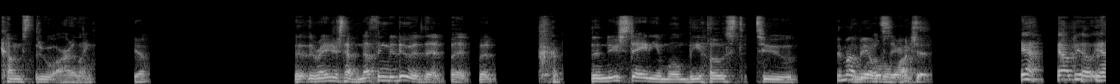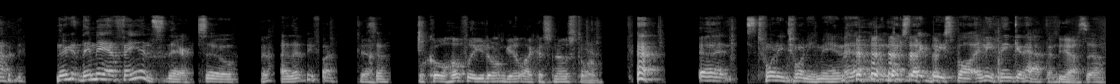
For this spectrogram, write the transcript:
comes through Arlington. Yep. The, the Rangers have nothing to do with it, but but the new stadium will be host to They might The be able World to watch it. yeah yeah be- yeah. They're, they may have fans there, so Yeah. uh, that'd be fun. Yeah. So Well, cool. Hopefully, you don't get like a snowstorm. uh, it's 2020, man. Uh, Much like baseball, anything can happen. Yeah. So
